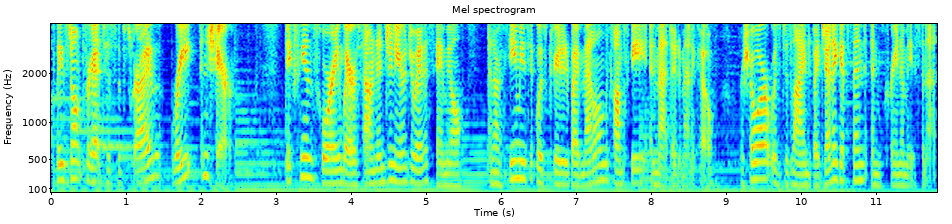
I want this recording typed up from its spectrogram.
Please don't forget to subscribe, rate, and share. Mixing and scoring by our sound engineer, Joanna Samuel, and our theme music was created by Madeline Lekomsky and Matt DiDomenico. Our show art was designed by Jenna Gibson and Karina Masonette.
